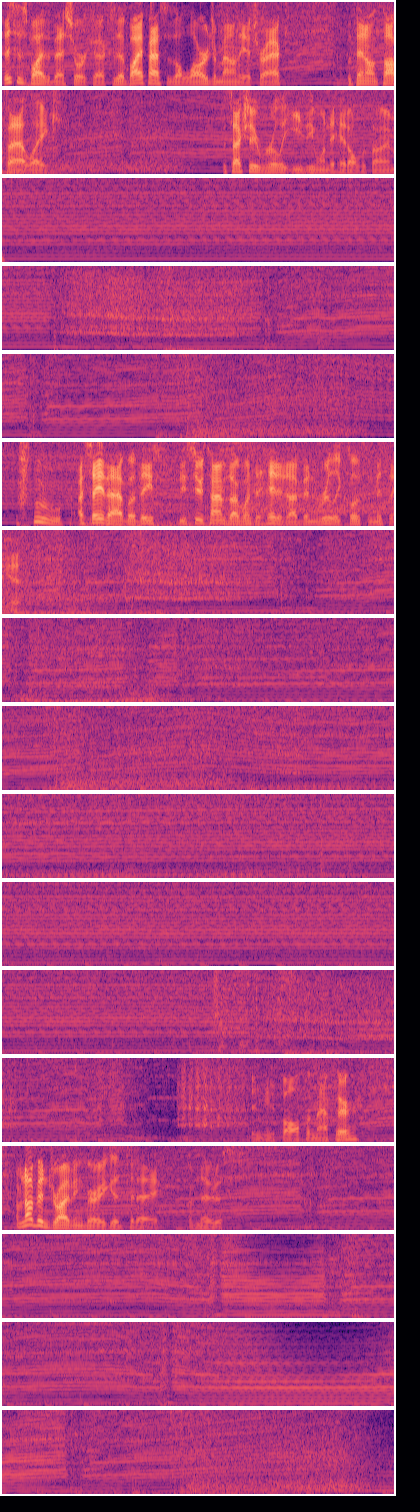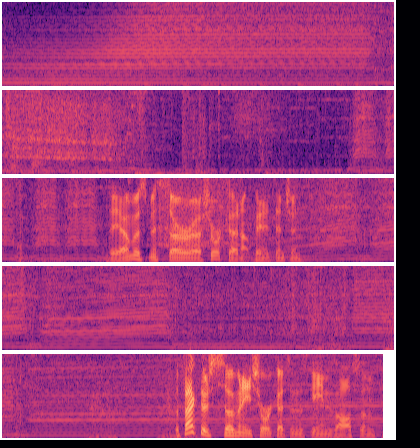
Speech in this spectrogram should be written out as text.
This is probably the best shortcut because it bypasses a large amount of the track. But then on top of that, like, it's actually a really easy one to hit all the time. Whew, I say that, but these these two times I went to hit it, I've been really close to missing it. Fall the map there. I've not been driving very good today, I've noticed. Yeah, I almost missed our uh, shortcut not paying attention. The fact there's so many shortcuts in this game is awesome.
